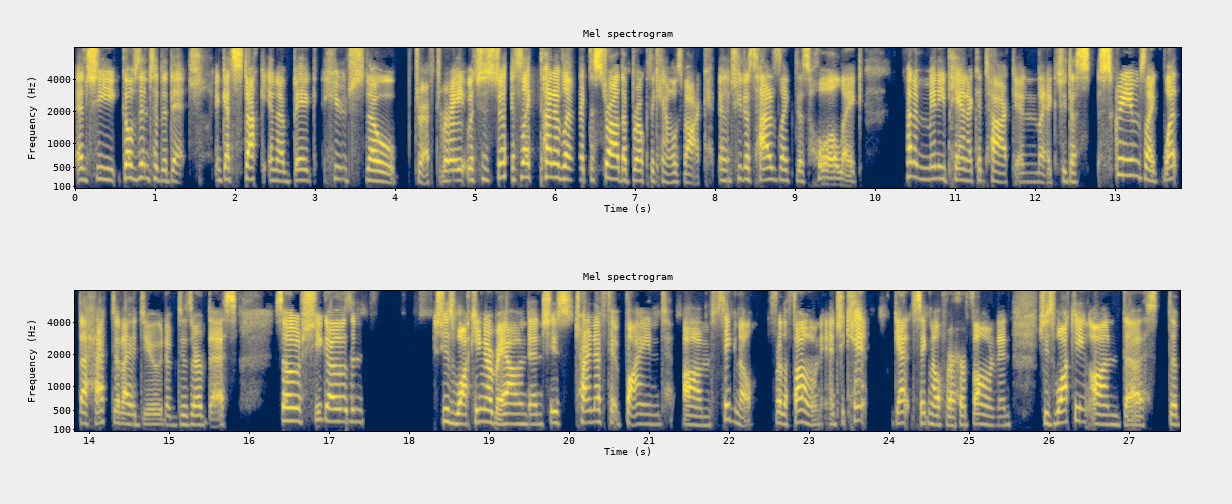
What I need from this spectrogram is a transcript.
and she goes into the ditch and gets stuck in a big huge snow drift right? Which is just it's like kind of like, like the straw that broke the camel's back. And she just has like this whole like kind of mini panic attack. And like she just screams like what the heck did i do to deserve this? So she goes and she's walking around and she's trying to find um signal for the phone. And she can't get signal for her phone and she's walking on the the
